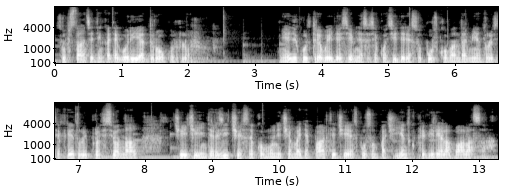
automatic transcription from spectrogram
substanțe din categoria drogurilor. Medicul trebuie de asemenea să se considere supus comandamentului secretului profesional, ceea ce interzice să comunice mai departe ce i-a spus un pacient cu privire la boala sa.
